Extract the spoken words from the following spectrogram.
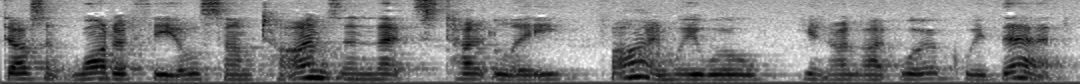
doesn't want to feel sometimes, and that's totally fine. We will, you know, like work with that.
